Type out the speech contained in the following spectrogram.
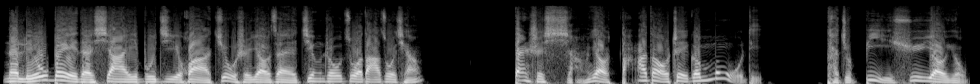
那刘备的下一步计划就是要在荆州做大做强，但是想要达到这个目的，他就必须要有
